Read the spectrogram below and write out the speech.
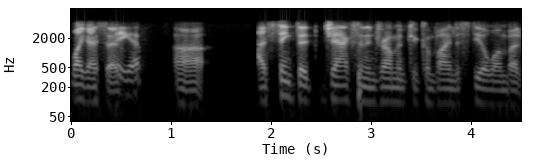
like I said, There you go. uh, I think that Jackson and Drummond could combine to steal one, but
